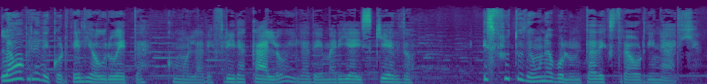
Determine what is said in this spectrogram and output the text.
La obra de Cordelia Urueta, como la de Frida Kahlo y la de María Izquierdo, es fruto de una voluntad extraordinaria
